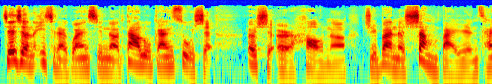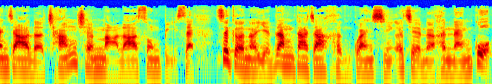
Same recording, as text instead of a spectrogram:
接着呢，一起来关心呢，大陆甘肃省二十二号呢举办了上百人参加的长城马拉松比赛，这个呢也让大家很关心，而且呢很难过。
